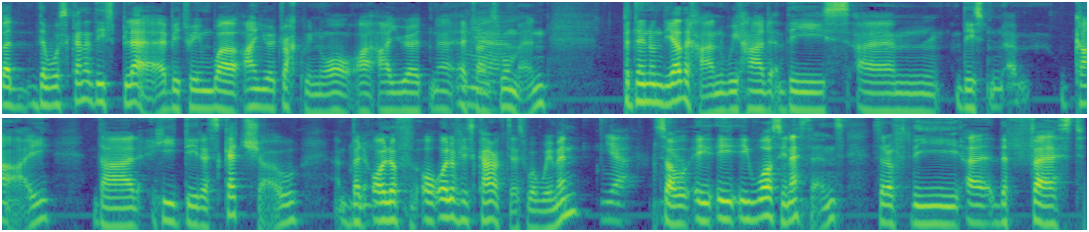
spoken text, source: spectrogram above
But there was kind of this blur between, well, are you a drag queen or are, are you a, a trans Yeah. woman? But then on the other hand, we had this um, this um, guy that he did a sketch show, but all of all of his characters were women. Yeah. So it, it, it was in essence sort of the uh, the first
